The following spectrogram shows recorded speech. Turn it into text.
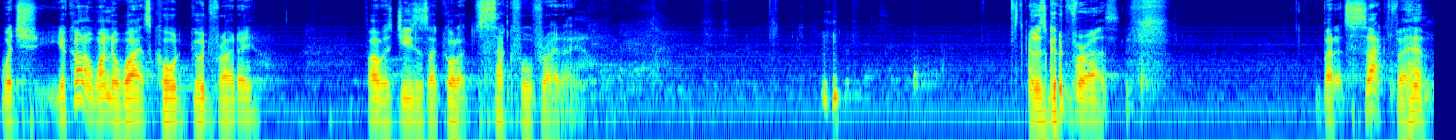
which you kind of wonder why it's called Good Friday. If I was Jesus, I'd call it Suckful Friday. It was good for us. But it sucked for him.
